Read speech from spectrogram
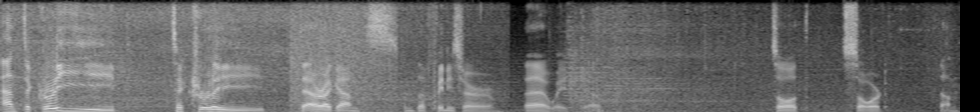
And the greed! The greed! The arrogance! And the finisher. There we go. Sword. Sword. Done.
